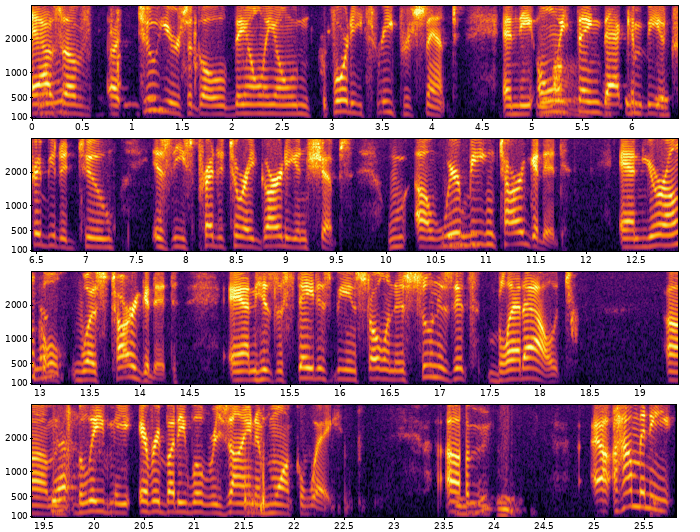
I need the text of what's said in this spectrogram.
As of uh, two years ago, they only own 43%. And the only thing that can be attributed to is these predatory guardianships. Uh, we're mm-hmm. being targeted, and your uncle yep. was targeted, and his estate is being stolen as soon as it's bled out. Um, yep. Believe me, everybody will resign and walk away. Um, mm-hmm. Uh, how many,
